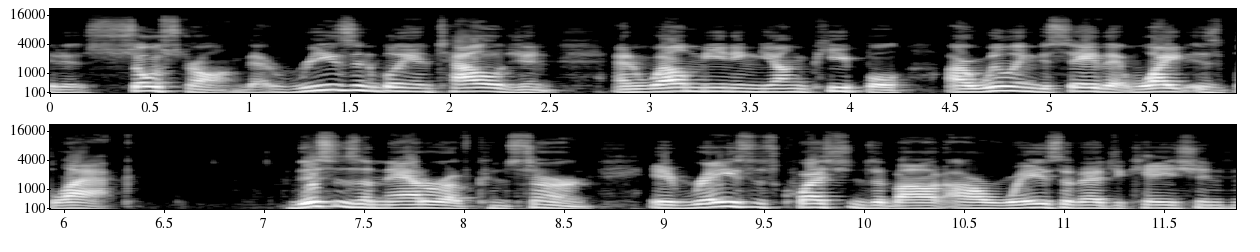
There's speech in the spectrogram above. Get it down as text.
it is so strong that reasonably intelligent and well meaning young people are willing to say that white is black. This is a matter of concern. It raises questions about our ways of education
